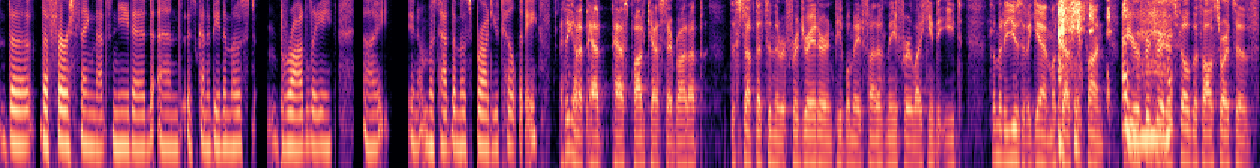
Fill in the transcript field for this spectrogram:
the the first thing that's needed, and is going to be the most broadly, uh, you know, must have the most broad utility. I think on a pad, past podcast, I brought up the stuff that's in the refrigerator and people made fun of me for liking to eat. Somebody use it again. Let's have some fun. your refrigerator is filled with all sorts of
